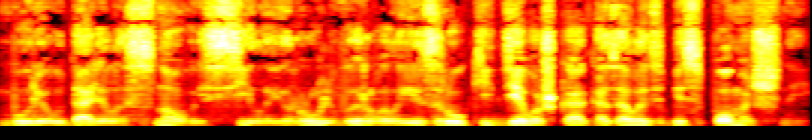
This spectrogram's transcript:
Буря ударила с новой силой, руль вырвала из рук, и девушка оказалась беспомощной.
